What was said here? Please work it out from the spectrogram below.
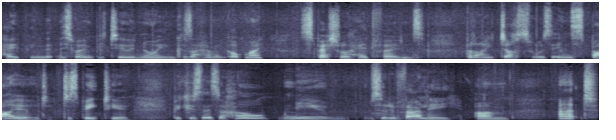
hoping that this won't be too annoying because I haven't got my special headphones. But I just was inspired to speak to you because there's a whole new sort of valley um, at,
